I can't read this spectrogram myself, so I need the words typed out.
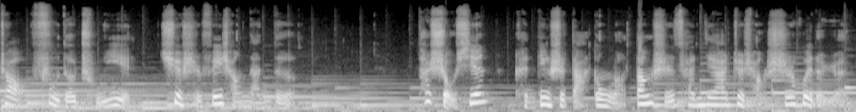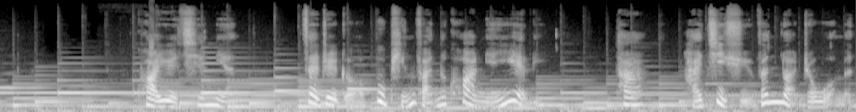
诏赋得除夜》确实非常难得。它首先肯定是打动了当时参加这场诗会的人。跨越千年，在这个不平凡的跨年夜里，它还继续温暖着我们。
